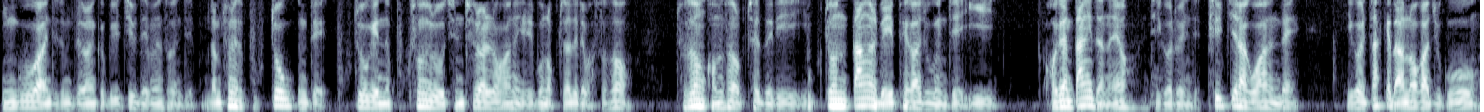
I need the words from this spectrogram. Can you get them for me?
인구가 이제 좀 늘어나니까 밀집이 되면서 이제 남촌에서 북쪽 이제 북쪽에 있는 북촌으로 진출하려고 하는 일본 업자들이 맞서서 조선 건설 업체들이 이 북촌 땅을 매입해 가지고 이제 이 거대한 땅이잖아요. 이거를 이제 필지라고 하는데 이걸 작게 나눠 가지고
